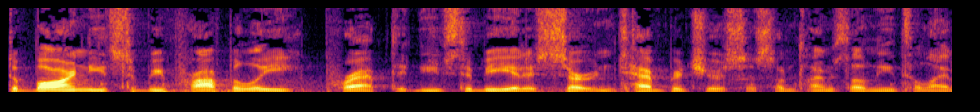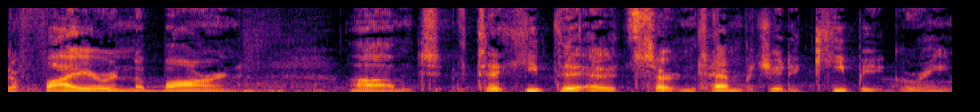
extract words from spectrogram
the barn needs to be properly prepped. It needs to be at a certain temperature, so sometimes they'll need to light a fire in the barn um, to, to keep it at a certain temperature to keep it green.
